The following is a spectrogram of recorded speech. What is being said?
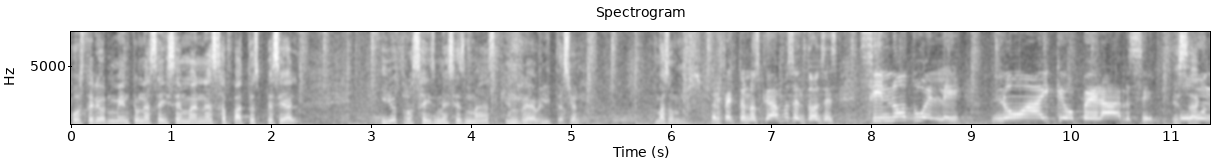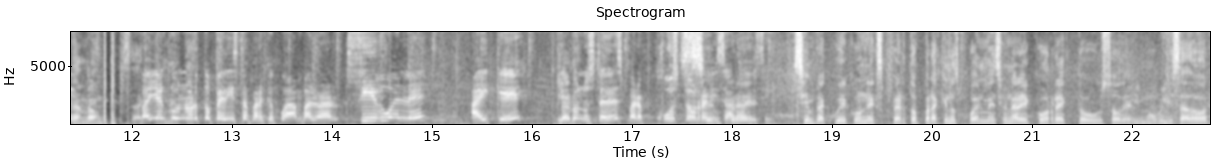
Posteriormente, unas seis semanas, zapato especial y otros seis meses más en rehabilitación. Más o menos. Perfecto, nos quedamos entonces. Si no duele, no hay que operarse. Punto. Exactamente, Vayan con un exactamente. ortopedista para que puedan valorar. Si duele, hay que ir Claro. con ustedes para justo revisar a ver si. siempre acudir con un experto para que nos puedan mencionar el correcto uso del inmovilizador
